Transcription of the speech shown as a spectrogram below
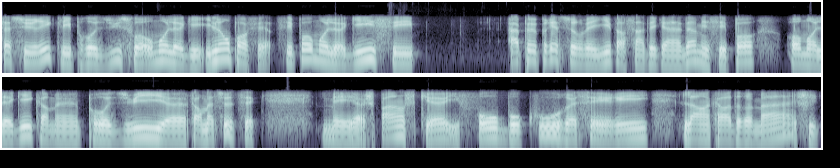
s'assurer que les produits soient homologués. Ils l'ont pas fait. C'est pas homologué, c'est à peu près surveillé par Santé Canada, mais c'est pas homologué comme un produit euh, pharmaceutique. Mais euh, je pense qu'il faut beaucoup resserrer l'encadrement. Je suis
